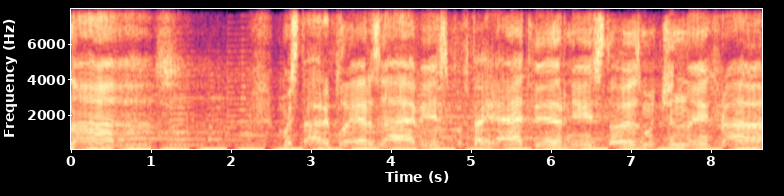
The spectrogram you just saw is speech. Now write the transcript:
нас. Мой старый плеер завис Повторяет верни сто измученных фраз.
